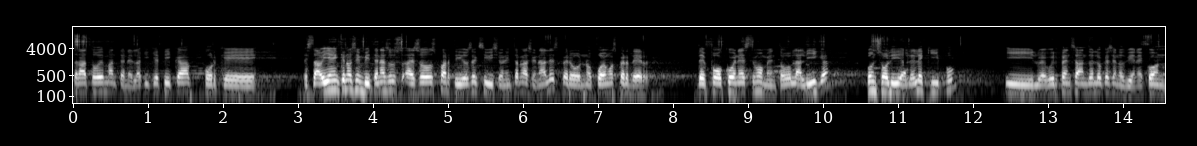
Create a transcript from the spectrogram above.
trato de mantenerla aquí quietica porque está bien que nos inviten a esos, a esos partidos de exhibición internacionales, pero no podemos perder de foco en este momento la liga, consolidar el equipo y luego ir pensando en lo que se nos viene con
